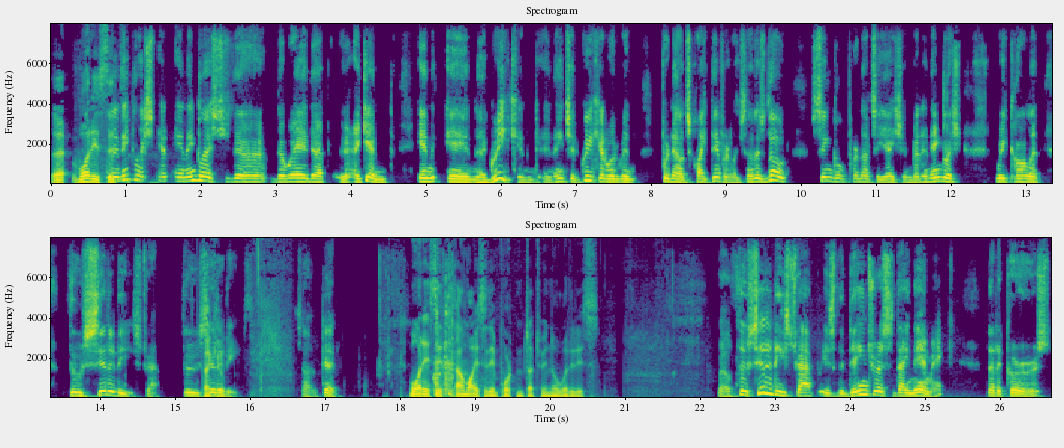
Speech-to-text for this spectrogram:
Uh, what is in it? English, in, in English, the the way that uh, again in in uh, Greek in, in ancient Greek it would have been pronounced quite differently. So there's no single pronunciation, but in English we call it Thucydides trap. Thucydides. So good. What is it, and why is it important that we know what it is? Well, Thucydides trap is the dangerous dynamic that occurs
